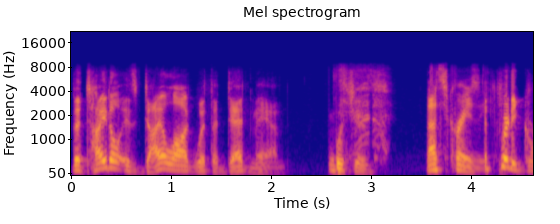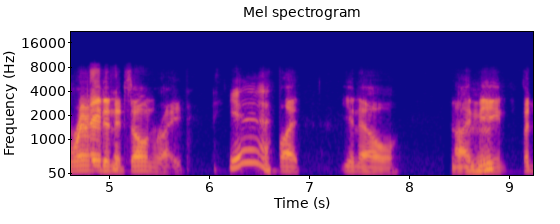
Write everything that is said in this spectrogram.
The title is "Dialogue with a Dead Man," which is That's crazy. it's pretty great in its own right. Yeah. But you know, I Mhm. mean, but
